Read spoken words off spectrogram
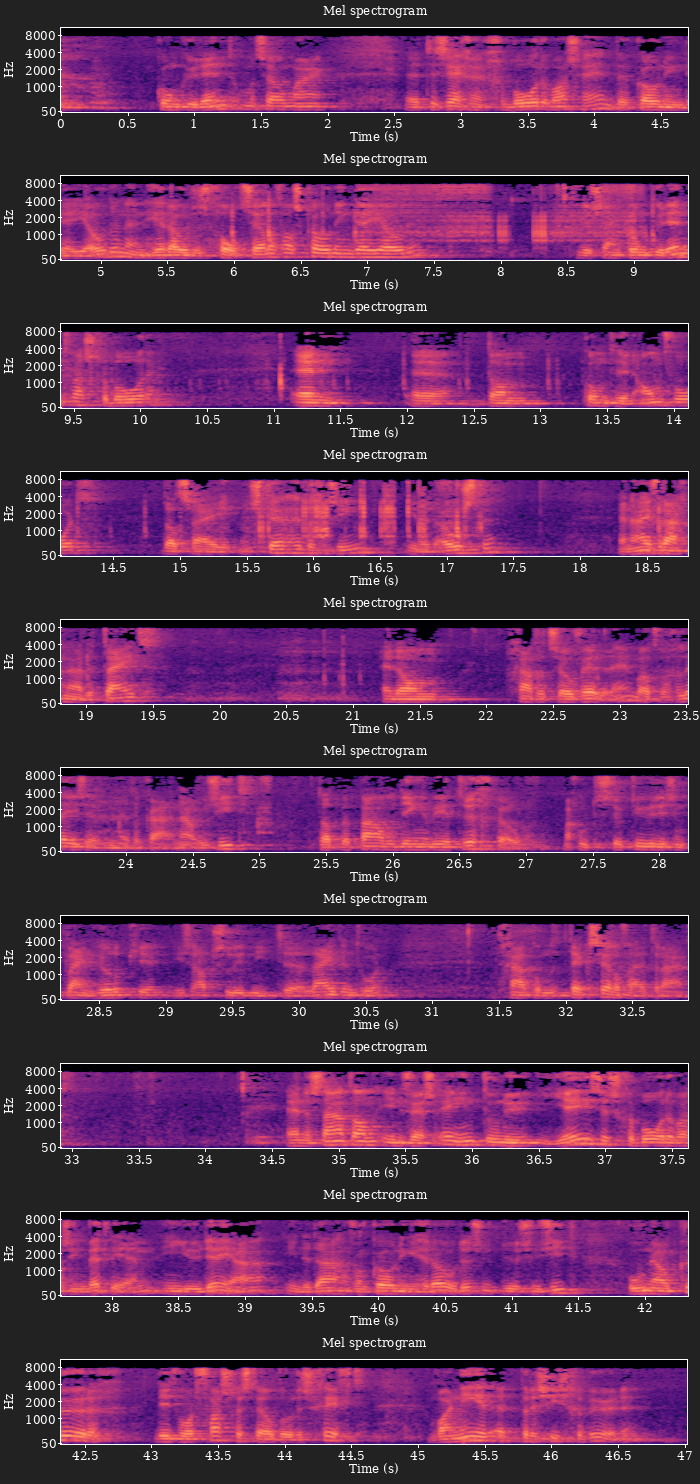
concurrent, om het zo maar eh, te zeggen, geboren was, hè, de koning der Joden. En Herodes gold zelf als koning der Joden. Dus zijn concurrent was geboren. En uh, dan komt hun antwoord dat zij een ster hebben gezien in het oosten. En hij vraagt naar de tijd. En dan gaat het zo verder, hè, wat we gelezen hebben met elkaar. Nou, u ziet dat bepaalde dingen weer terugkomen. Maar goed, de structuur is een klein hulpje, is absoluut niet uh, leidend hoor. Het gaat om de tekst zelf uiteraard. En er staat dan in vers 1, toen nu Jezus geboren was in Bethlehem, in Judea, in de dagen van koning Herodes, dus u ziet hoe nauwkeurig dit wordt vastgesteld door de schrift, wanneer het precies gebeurde.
